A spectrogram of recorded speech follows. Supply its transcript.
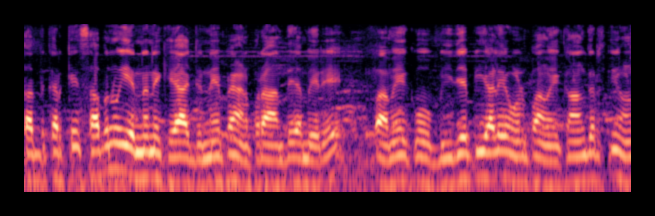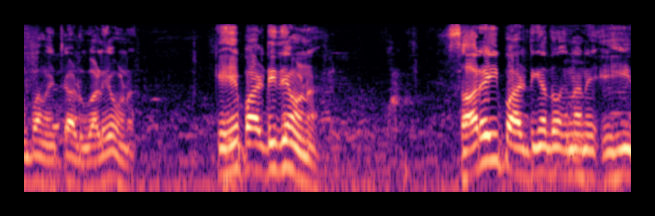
ਤਦ ਕਰਕੇ ਸਭ ਨੂੰ ਹੀ ਇਹਨਾਂ ਨੇ ਕਿਹਾ, ਜਿੰਨੇ ਭੈਣ ਭਰਾ ਆਂਦੇ ਆ ਮੇਰੇ, ਭਾਵੇਂ ਕੋ ਬੀਜੇਪੀ ਵਾਲੇ ਹੋਣ, ਭਾਵੇਂ ਕਾਂਗਰਸੀ ਹੋਣ, ਭਾਵੇਂ ਝਾੜੂ ਵਾਲੇ ਹੋਣ, ਕਿਸੇ ਪਾਰਟੀ ਦੇ ਹੋਣ। ਸਾਰੇ ਹੀ ਪਾਰਟੀਆਂ ਤੋਂ ਇਹਨਾਂ ਨੇ ਇਹੀ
